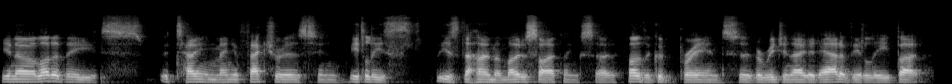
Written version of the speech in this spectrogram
you know, a lot of these Italian manufacturers in Italy is, is the home of motorcycling. So a lot of the good brands have originated out of Italy, but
